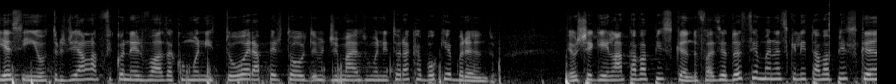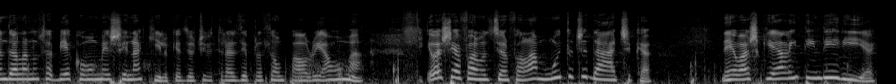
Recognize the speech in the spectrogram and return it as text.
E assim, outro dia ela ficou nervosa com o monitor, apertou demais o monitor, acabou quebrando. Eu cheguei lá, estava piscando. Fazia duas semanas que ele estava piscando, ela não sabia como mexer naquilo. Quer dizer, eu tive que trazer para São Paulo e arrumar. Eu achei a forma do senhor falar muito didática. Né? Eu acho que ela entenderia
